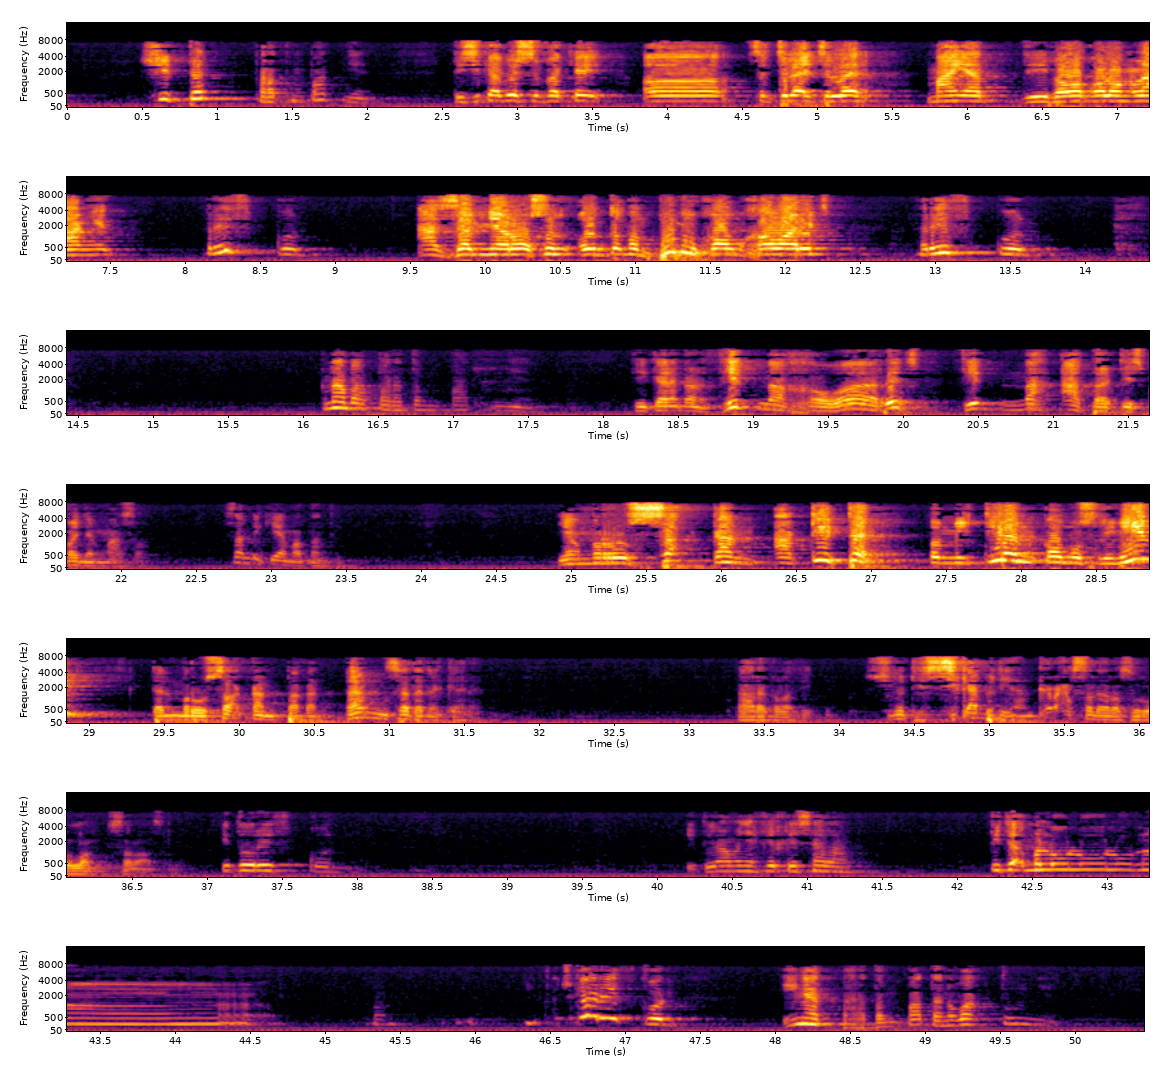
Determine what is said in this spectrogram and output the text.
Syiddat pada tempatnya. Disikapi sebagai uh, sejelek-jelek mayat di bawah kolong langit. Rifkun. Azamnya Rasul untuk membunuh kaum khawarij. Rifkun. Kenapa? Pada tempatnya. Dikarenakan fitnah khawarij, fitnah abadi sepanjang masa sampai kiamat nanti. Yang merusakkan akidah pemikiran kaum muslimin dan merusakkan bahkan bangsa dan negara. Barakallahu fikum. Sehingga disikapi dengan keras oleh Rasulullah SAW. Itu rifkun. Itu namanya fikih salam. Tidak melulu sempurna. Itu juga rifkun. Ingat pada tempat dan waktunya.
